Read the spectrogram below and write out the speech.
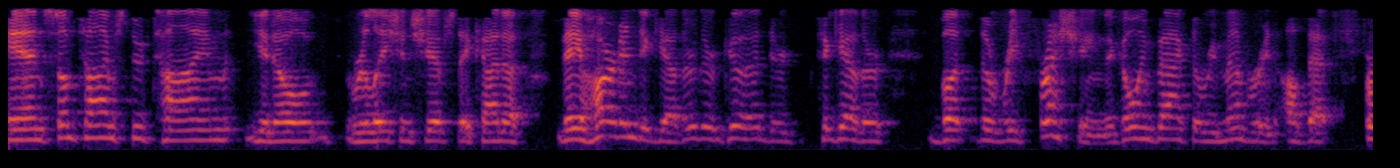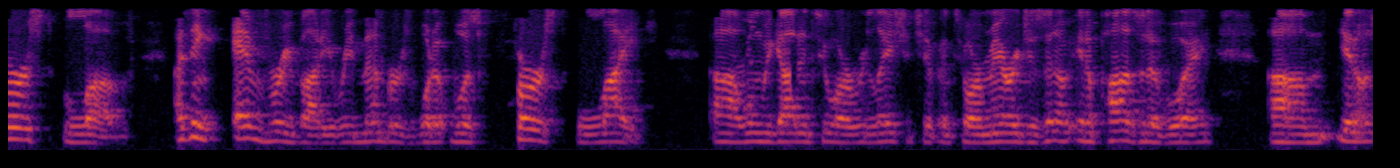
And sometimes through time, you know, relationships, they kind of, they harden together. They're good. They're together. But the refreshing, the going back, the remembering of that first love. I think everybody remembers what it was first like uh, when we got into our relationship, into our marriages in a, in a positive way. Um, you know,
